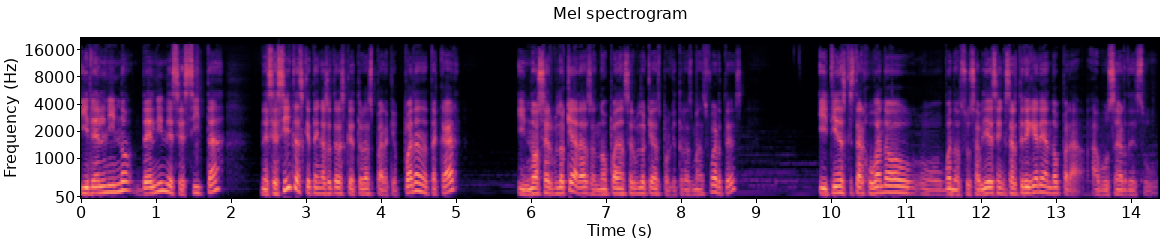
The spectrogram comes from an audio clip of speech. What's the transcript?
Y del Nino, Delni necesita, necesitas que tengas otras criaturas para que puedan atacar y no ser bloqueadas, o no puedan ser bloqueadas porque tú eres más fuertes. Y tienes que estar jugando, bueno, sus habilidades tienen que estar triggereando para abusar de su.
